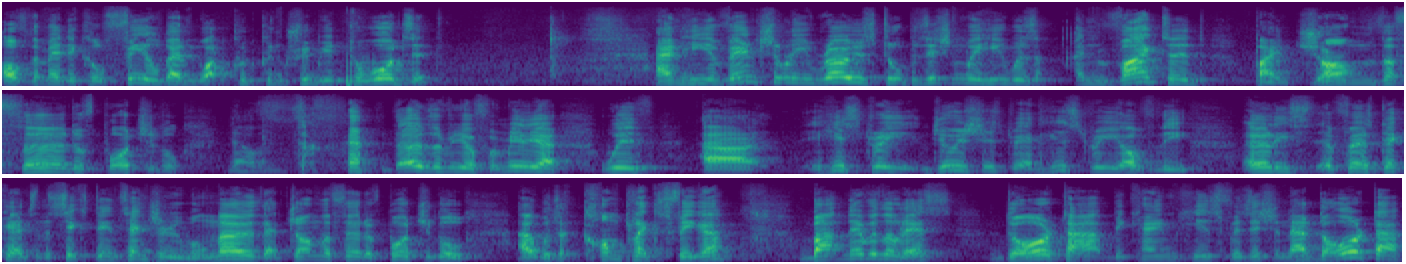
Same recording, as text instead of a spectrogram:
of the medical field and what could contribute towards it. And he eventually rose to a position where he was invited by John III of Portugal. Now, those of you familiar with uh, history, Jewish history, and history of the early uh, first decades of the 16th century will know that John III of Portugal uh, was a complex figure, but nevertheless, D'Orta became his physician. Now, D'Orta,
